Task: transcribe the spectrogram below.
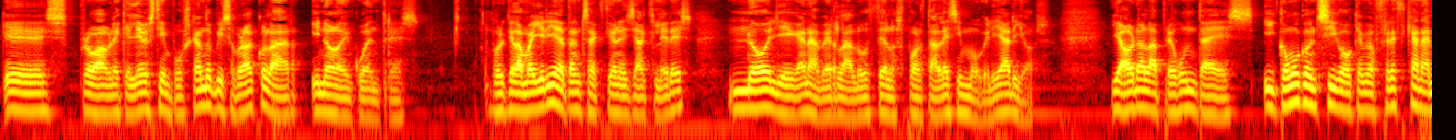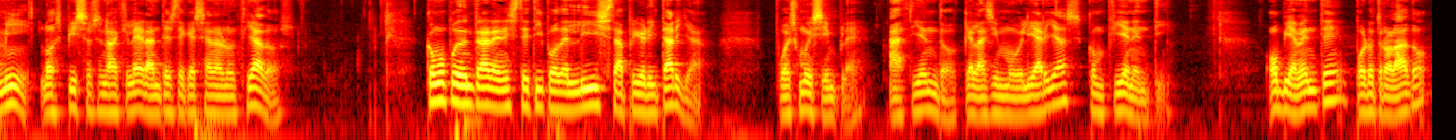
que es probable que lleves tiempo buscando piso para alquilar y no lo encuentres. Porque la mayoría de transacciones y alquileres no llegan a ver la luz de los portales inmobiliarios. Y ahora la pregunta es, ¿y cómo consigo que me ofrezcan a mí los pisos en alquiler antes de que sean anunciados? ¿Cómo puedo entrar en este tipo de lista prioritaria? Pues muy simple, haciendo que las inmobiliarias confíen en ti. Obviamente, por otro lado,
